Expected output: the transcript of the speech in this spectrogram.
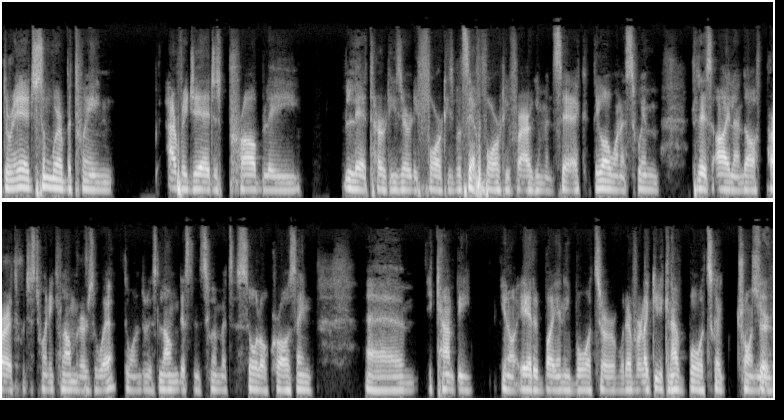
Their age somewhere between average age is probably late 30s, early 40s, but say 40 for argument's sake, they all want to swim to this island off Perth, which is 20 kilometers away. They want to do this long distance swim. It's a solo crossing. Um, you can't be, you know, aided by any boats or whatever. Like you can have boats like throwing sure.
